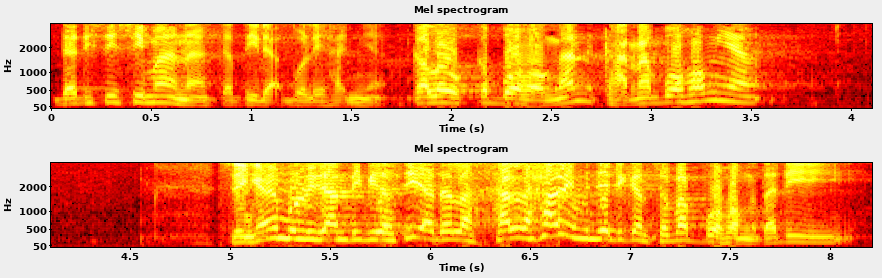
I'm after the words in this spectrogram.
Dari sisi mana ketidakbolehannya? Kalau kebohongan karena bohongnya. Sehingga yang perlu diantisipasi adalah hal-hal yang menjadikan sebab bohong tadi.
